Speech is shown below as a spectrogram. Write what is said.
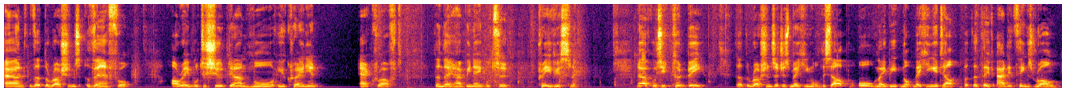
and that the Russians therefore are able to shoot down more Ukrainian aircraft than they have been able to previously. Now, of course, it could be that the Russians are just making all this up, or maybe not making it up, but that they've added things wrong,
